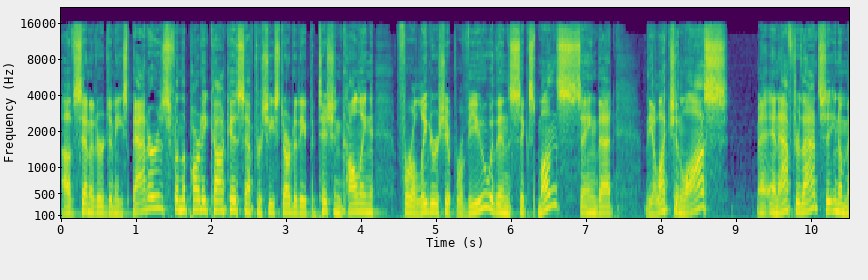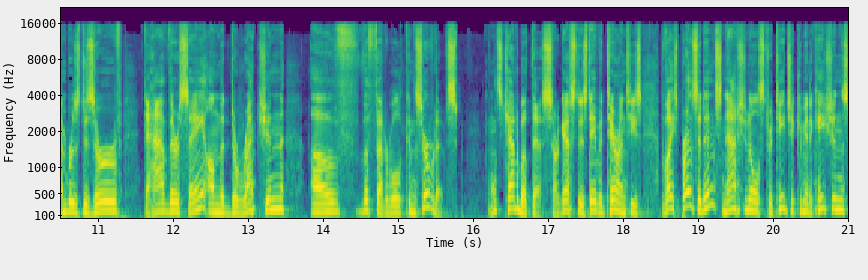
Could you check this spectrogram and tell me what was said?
of Senator Denise Batters from the party caucus after she started a petition calling for a leadership review within six months, saying that the election loss and after that, you know, members deserve to have their say on the direction of the federal conservatives. Let's chat about this. Our guest is David Tarrant. He's the Vice President, National Strategic Communications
